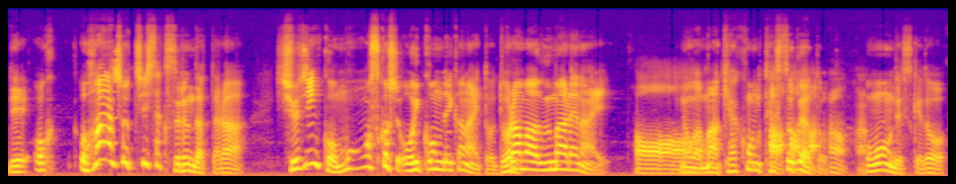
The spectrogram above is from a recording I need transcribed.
でおお話を小さくするんだったら主人公をもう少し追い込んでいかないとドラマは生まれないのがまあ脚本の鉄則だと思うんですけど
